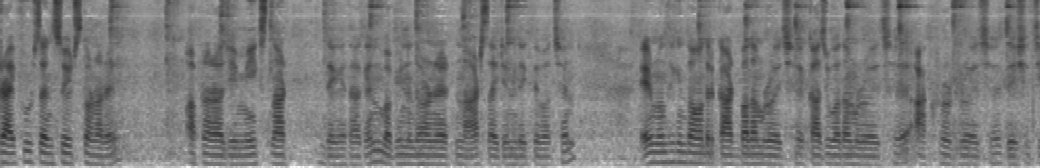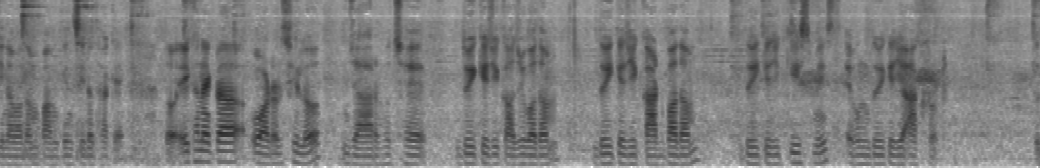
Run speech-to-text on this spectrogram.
ড্রাই ফ্রুটস অ্যান্ড সুইটস কর্নারে আপনারা যে মিক্স নাট দেখে থাকেন বা বিভিন্ন ধরনের নাটস আইটেম দেখতে পাচ্ছেন, এর মধ্যে কিন্তু আমাদের কাঠবাদাম রয়েছে, কাজু বাদাম রয়েছে, আখরোট রয়েছে, দেশি বাদাম পামকিন সিডও থাকে। তো এখানে একটা অর্ডার ছিল যার হচ্ছে দুই কেজি কাজু বাদাম, দুই কেজি কাঠবাদাম, দুই কেজি কিশমিশ এবং দুই কেজি আখরোট। তো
